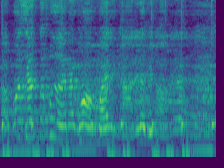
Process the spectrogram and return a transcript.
เอาพอเสียงตบมือให้นักห้องไม้เหล็กงานนี่ได้พี่น้องเด้อ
